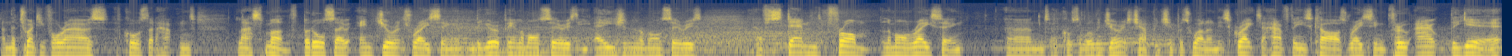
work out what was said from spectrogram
and the 24 hours, of course, that happened last month, but also endurance racing. And the European Le Mans Series, the Asian Le Mans Series, have stemmed from Le Mans racing. And of course, the World Endurance Championship as well. And it's great to have these cars racing throughout the year.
